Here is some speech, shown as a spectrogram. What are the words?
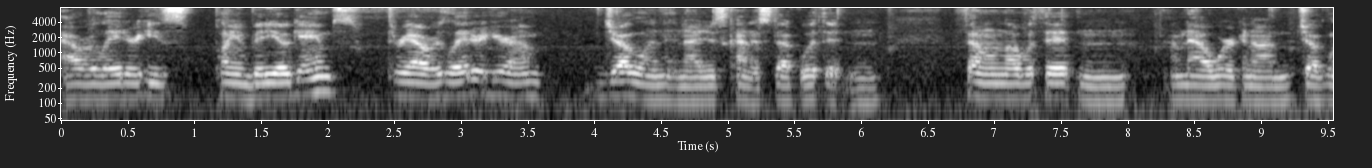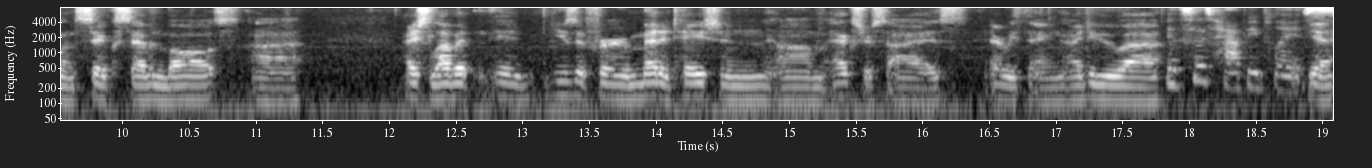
Hour later, he's playing video games. Three hours later, here I'm juggling, and I just kind of stuck with it and fell in love with it. And I'm now working on juggling six, seven balls. Uh, I just love it. it. Use it for meditation, um, exercise, everything. I do. Uh, It's his happy place. yeah,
